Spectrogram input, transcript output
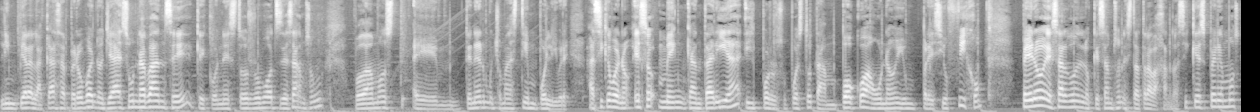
limpiara la casa. Pero bueno, ya es un avance que con estos robots de Samsung podamos em, tener mucho más tiempo libre. Así que bueno, eso me encantaría y por supuesto tampoco aún hay un precio fijo. Pero es algo en lo que Samsung está trabajando. Así que esperemos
